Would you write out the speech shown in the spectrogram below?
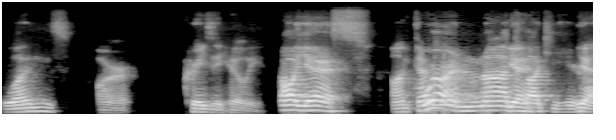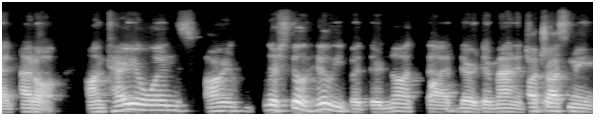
ones are crazy hilly. oh yes, Ontario, we are not yeah, lucky here. Yeah, at all. Ontario ones aren't. They're still hilly, but they're not that. They're they're manageable. Oh, trust me.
